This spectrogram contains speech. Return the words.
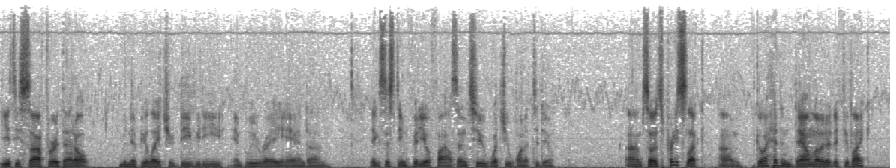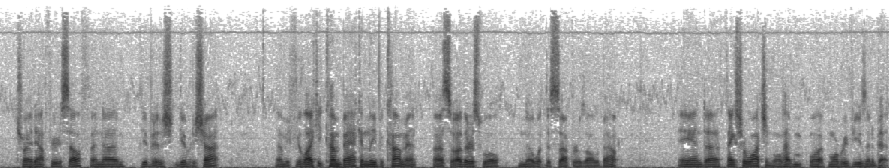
easy software that'll manipulate your DVD and Blu-ray and um, existing video files into what you want it to do. Um, so it's pretty slick. Um, go ahead and download it if you'd like. Try it out for yourself and uh, give it a give it a shot um, if you like it, come back and leave a comment uh, so others will know what this software is all about. And uh, thanks for watching. We'll have we'll have more reviews in a bit.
